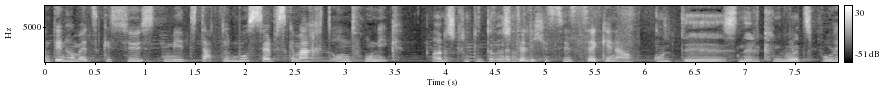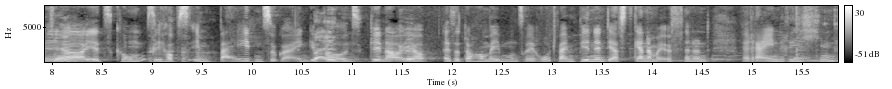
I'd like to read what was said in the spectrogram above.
Und den haben wir jetzt gesüßt mit Dattelmus selbst gemacht und Honig. Ah, das klingt interessant. Natürliche Süße, genau. Und das Nelkenwurzpulver? Ja, jetzt kommt's. Ich habe es in beiden sogar eingebaut. beiden? Genau, Okay. ja. Also da haben wir eben unsere Rotweinbirnen. Darfst gerne mal öffnen und reinriechen.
